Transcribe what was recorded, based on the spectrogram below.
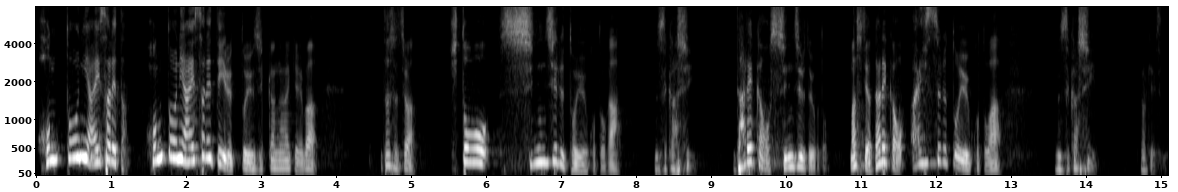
本当に愛された本当に愛されているという実感がなければ私たちは人を信じるということが難しい。誰かを信じるということましてや誰かを愛するということは難しいわけですね。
